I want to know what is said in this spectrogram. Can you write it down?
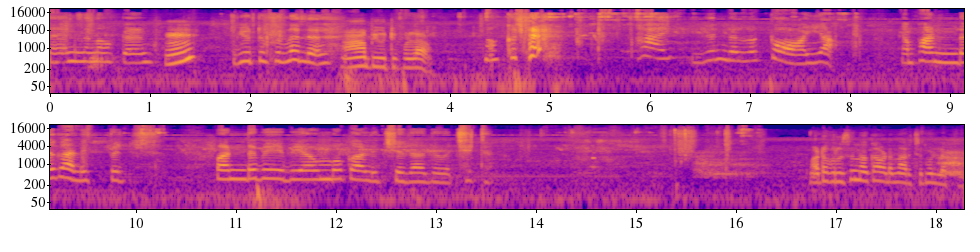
ഞാൻ എന്നെ നോക്കാൻ. ബ്യൂട്ടിഫുൾ അല്ലേ? ആ ബ്യൂട്ടിഫുള്ളാ ഞാൻ പണ്ട് കളിപ്പിച്ച് പണ്ട് ബേബി ആകുമ്പോൾ കളിച്ചത് അത് വെച്ചിട്ട്. ആട്ടോ ക്രിസ് നോക്കാം അവിടെ നിറച്ച് മുല്ലപ്പൂ.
